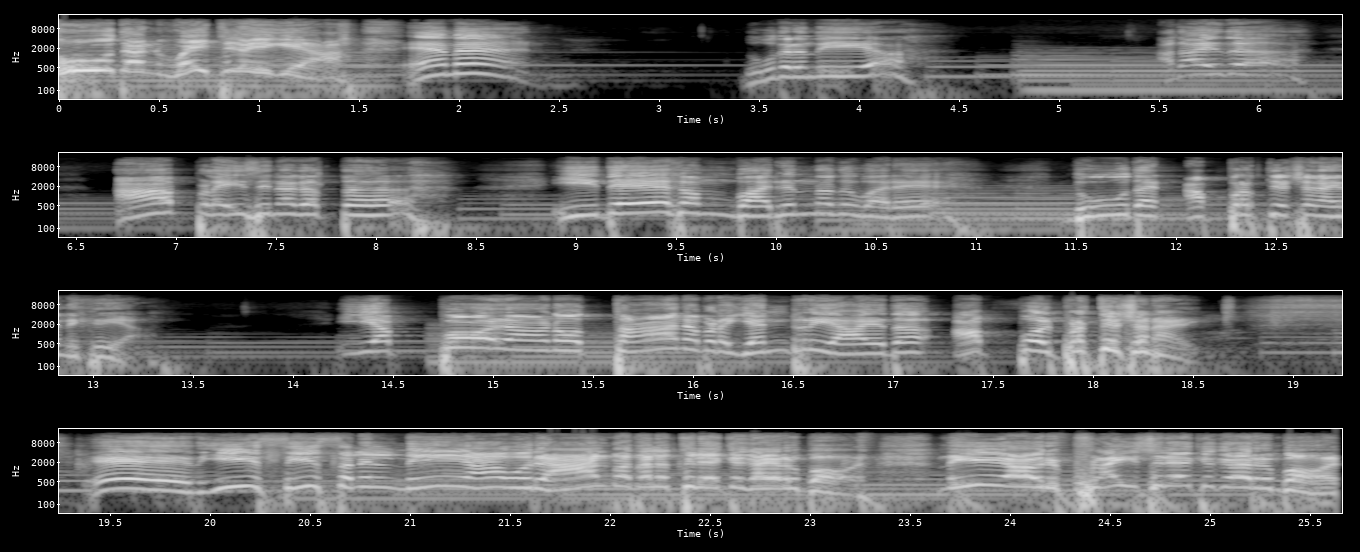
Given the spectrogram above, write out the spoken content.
ദൂതൻ വെയിറ്റ് ചെയ്യുക ദൂതൻ എന്ത് ചെയ്യുക? അതായത് ആ പ്ലേസിനകത്ത് ഇദ്ദേഹം വരുന്നത് വരെ ദൂതൻ അപ്രത്യക്ഷനായി നിൽക്കുക എപ്പോഴാണോ താൻ അവിടെ എൻട്രി ആയത് അപ്പോൾ പ്രത്യക്ഷനായി. ഏ ഈ സീസണിൽ നീ ആ ഒരു ആത്മതലത്തിലേക്ക് കയറുമ്പോൾ നീ ആ ഒരു പ്ലേസിലേക്ക് കയറുമ്പോൾ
